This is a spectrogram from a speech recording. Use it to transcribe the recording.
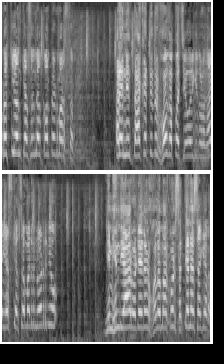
ಪ್ರತಿಯೊಂದು ಕೆಲಸದ ಮೇಲೆ ಕಂಪ್ಲೇಂಟ್ ಮಾಡಿಸ್ತಾರೆ. ಅರೆ, ನಿನ್ ತಾಕತ್ತಿದ್ರೆ ಹೋಗಪ್ಪ ಜೇವರ್ಗಿದೊಳಗ ಎಷ್ಟು ಕೆಲಸ ಮಾಡ್ರಿ ನೋಡ್ರಿ ನೀವು. ನಿಮ್ಮ ಹಿಂದೆ ಯಾರು ಒಡೆಯಡ ಹೊಲ ಮಾಡ್ಕೊಂಡು ಸತ್ಯನಾಶ ಆಗ್ಯಾರ.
